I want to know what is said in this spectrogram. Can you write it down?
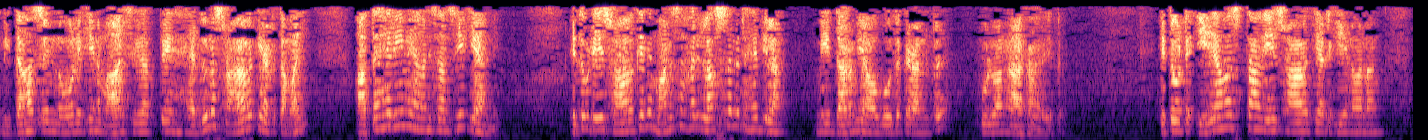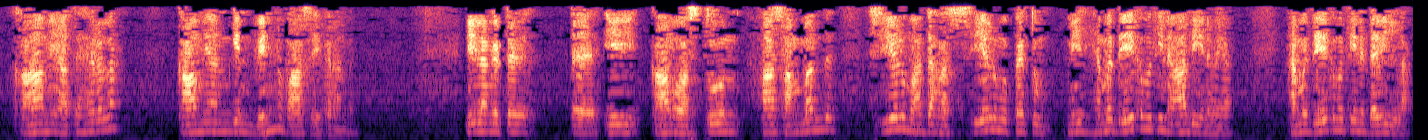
නිදහස් වෙන්න ඕනේ කියන මානසිකත්වයෙන් හැදුන ශ්‍රාවකයාට තමයි අතහැරීමේ ආනිසංසය කියන්නේ. එතකොට මේ ශ්‍රාවකයාගේ මනස හරි ලස්සනට හැදිලා මේ ධර්මය අවබෝධ කරගන්නට පුළුවන් ආකාරයට. එතකොට ඒ අවස්ථාවේ මේ ශ්‍රාවකයාට කියනවා නම් කාමයේ අතහැරලා කාමයන්ගෙන් වෙන්න වාසය කරන්න. ඊළඟට ඒ කාම වස්තුන් හා සම්බන්ධ සියලුම අදහස් සියලුම පැතුම් මේ හැම දෙයකම තියෙන ආදීනවයක් හැම දෙයකම තියෙන දැවිල්ලක්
